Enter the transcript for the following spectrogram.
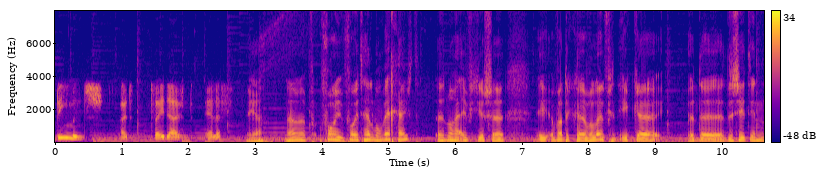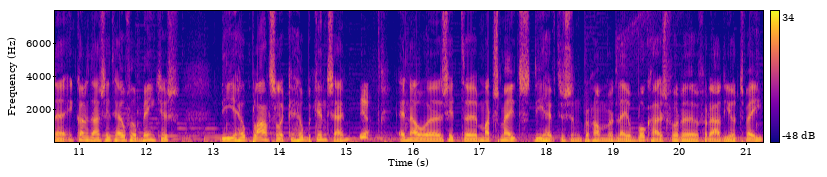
Demons uit 2011. Ja. Nou, voor je, voor je het helemaal weggeeft, uh, nog eventjes uh, ik, wat ik uh, wel leuk vind. Ik, de, er zit in, in Canada zit heel veel beentjes die heel plaatselijk heel bekend zijn. Ja. En nou zit Mart Smeets, die heeft dus een programma met Leo Blokhuis voor, voor Radio 2.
